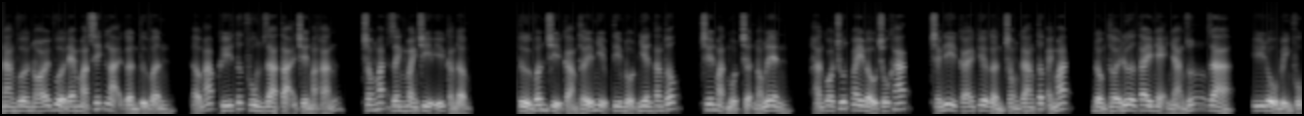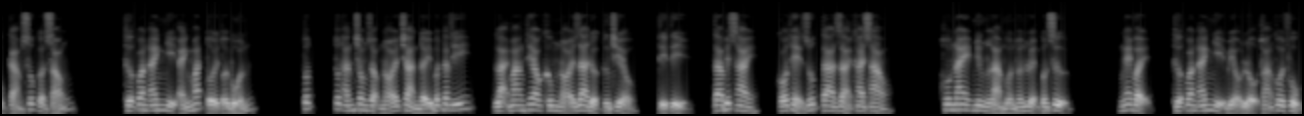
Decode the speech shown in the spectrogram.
nàng vừa nói vừa đem mặt xích lại gần tử vân, ấm áp khí tức phun ra tại trên mặt hắn, trong mắt danh manh chi ý càng đậm. Tử vân chỉ cảm thấy nhịp tim đột nhiên tăng tốc, trên mặt một trận nóng lên, hắn có chút quay đầu chỗ khác, tránh đi cái kia gần trong gang tấp ánh mắt, đồng thời đưa tay nhẹ nhàng rút ra, ý đồ bình phục cảm xúc gợn sóng. Thượng quan anh nhị ánh mắt tối tối bốn. Tốt tốt hắn trong giọng nói tràn đầy bất đắc dĩ, lại mang theo không nói ra được cương triều tỉ tỉ ta biết sai, có thể giúp ta giải khai sao? Hôm nay nhưng là muốn huấn luyện quân sự ngay vậy, thượng quan anh nhị biểu lộ thoáng khôi phục,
